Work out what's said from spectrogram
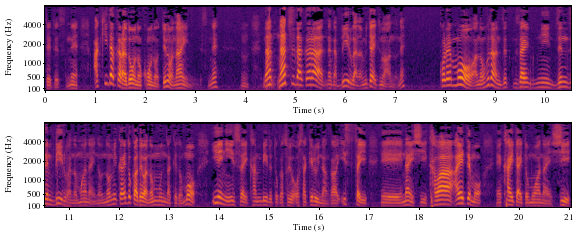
てですね、秋だからどうのこうのっていうのはないんですね。うん。な、夏だからなんかビールが飲みたいっていうのはあるのね。これも、あの、普段絶対に全然ビールは飲まないの。飲み会とかでは飲むんだけども、家に一切缶ビールとかそういうお酒類なんかは一切、えー、ないし、皮あえても、えー、買いたいと思わないし、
